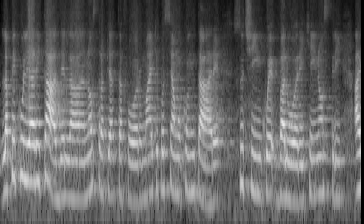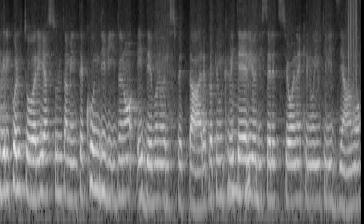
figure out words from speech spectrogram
la, peculiarità della nostra piattaforma è che possiamo contare su cinque valori che i nostri agricoltori assolutamente condividono e devono rispettare, proprio un criterio di selezione che noi utilizziamo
